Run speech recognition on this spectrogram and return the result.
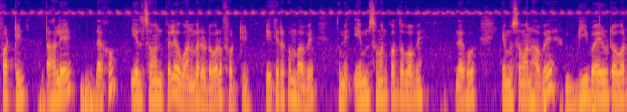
ফোরটিন তাহলে দেখো এল সমান পেলে one by root over fourteen একই রকমভাবে তুমি এম সমান কত পাবে? দেখো এম সমান হবে B by root over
